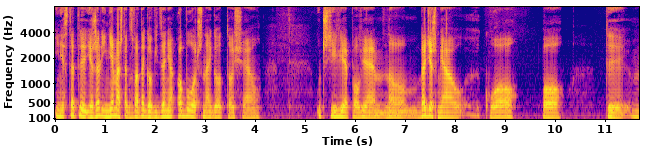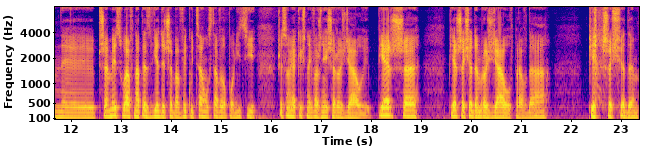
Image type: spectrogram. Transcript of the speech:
i niestety, jeżeli nie masz tak zwanego widzenia obuocznego, to się uczciwie powiem, no, będziesz miał kłopoty. ty, yy, Przemysław, na test wiedzy trzeba wykuć całą ustawę o policji. Czy są jakieś najważniejsze rozdziały? Pierwsze, pierwsze siedem rozdziałów, prawda? Pierwsze siedem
